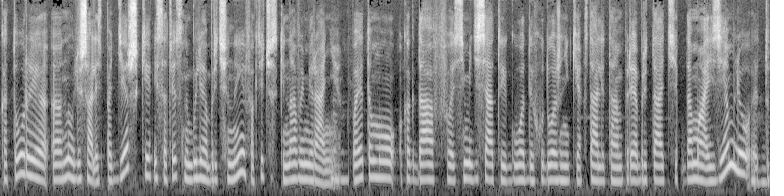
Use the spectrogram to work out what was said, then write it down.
которые э, ну, лишались поддержки и, соответственно, были обречены фактически на вымирание. Угу. Поэтому, когда в 70-е годы художники художники стали там приобретать дома и землю, mm-hmm. это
